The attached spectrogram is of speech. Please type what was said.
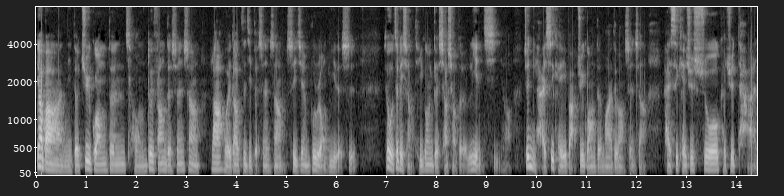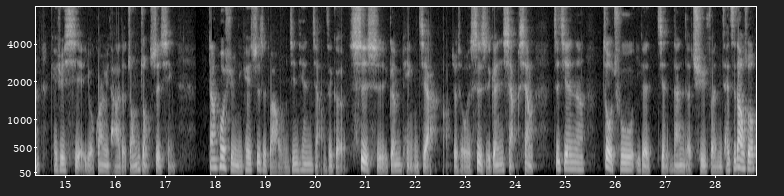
要把你的聚光灯从对方的身上拉回到自己的身上，是一件不容易的事。所以我这里想提供一个小小的练习哈。就你还是可以把聚光灯放在对方身上，还是可以去说，可以去谈，可以去写有关于他的种种事情。但或许你可以试着把我们今天讲这个事实跟评价啊，就是我事实跟想象之间呢，做出一个简单的区分，你才知道说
